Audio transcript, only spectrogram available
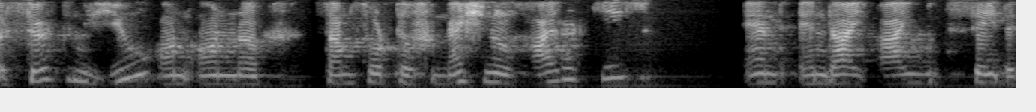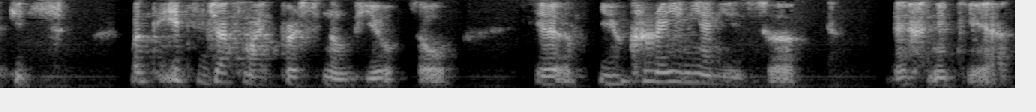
a certain view on, on uh, some sort of national hierarchies. And, and I, I would say that it's, but it's just my personal view. So uh, Ukrainian is uh, definitely a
